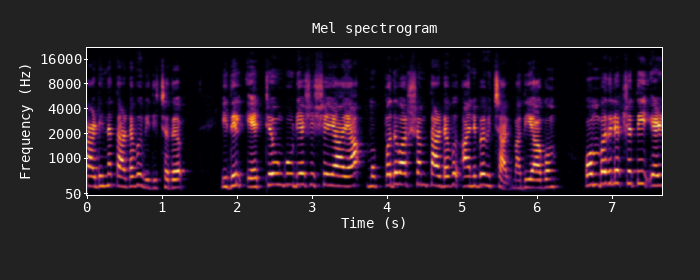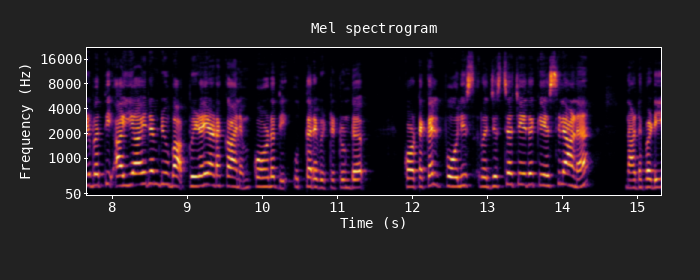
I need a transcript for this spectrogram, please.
കഠിന തടവ് വിധിച്ചത്. ഇതിൽ ഏറ്റവും കൂടിയ ശിക്ഷയായ മുപ്പത് വർഷം തടവ് അനുഭവിച്ചാൽ മതിയാകും. ഒമ്പത് ലക്ഷത്തി എഴുപത്തി അയ്യായിരം രൂപ പിഴയടക്കാനും കോടതി ഉത്തരവിട്ടിട്ടുണ്ട്. കോട്ടക്കൽ പോലീസ് രജിസ്റ്റർ ചെയ്ത കേസിലാണ് നടപടി.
